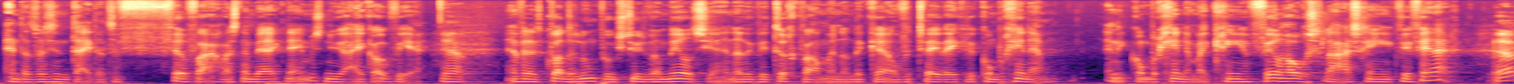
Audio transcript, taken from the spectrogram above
En dat was in een tijd dat er veel vraag was naar werknemers. Nu eigenlijk ook weer. Ja. En vanuit Kuala Lumpur stuurde we een mailtje. En dat ik weer terugkwam en dat ik uh, over twee weken weer kon beginnen. En ik kon beginnen, maar ik ging een veel hoger salaris ging ik weer verder. Oh, en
